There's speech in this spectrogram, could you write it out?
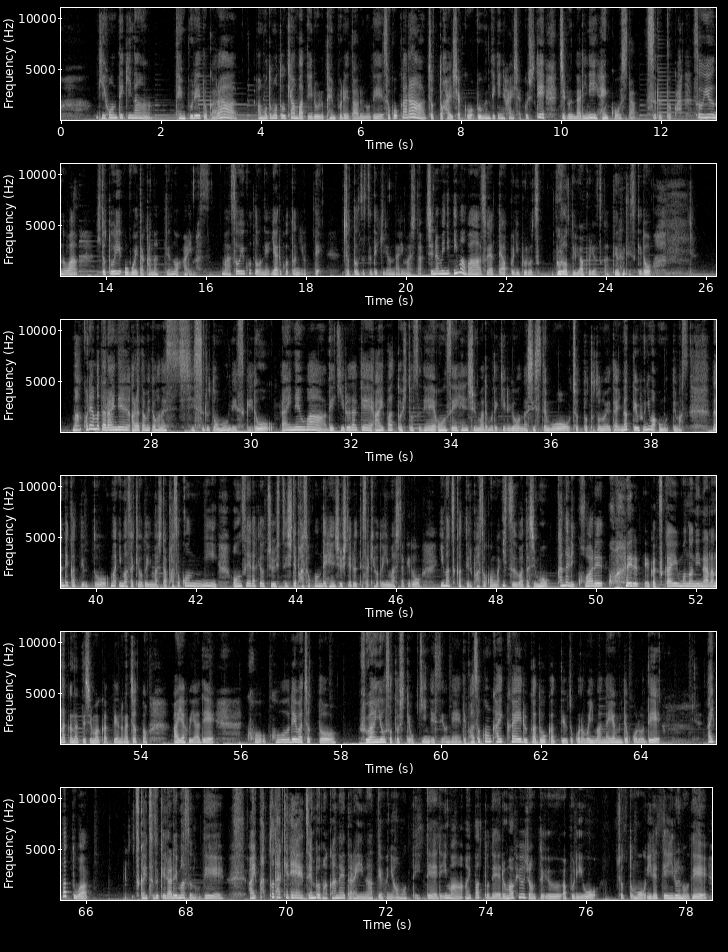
基本的なテンプレートから、もともとキャンバーっていろいろテンプレートあるので、そこからちょっと拝借を部分的に拝借して自分なりに変更した、するとか、そういうのは一通り覚えたかなっていうのはあります。まあそういうことをね、やることによって、ちょっとずつできるようになりました。ちなみに今はそうやってアプリブロ、ブロというアプリを使ってるんですけど、まあこれはまた来年改めてお話しすると思うんですけど、来年はできるだけ iPad 一つで音声編集までもできるようなシステムをちょっと整えたいなっていうふうには思ってます。なんでかっていうと、まあ今先ほど言いましたパソコンに音声だけを抽出してパソコンで編集してるって先ほど言いましたけど、今使ってるパソコンがいつ私もかなり壊れ、壊れるっていうか使い物にならなくなってしまうかっていうのがちょっとあやふやで、こ、これはちょっと不安要素として大きいんですよね。で、パソコン買い替えるかどうかっていうところも今悩みどころで、iPad は使い続けられますので、iPad だけで全部賄えたらいいなっていうふうには思っていて、で、今 iPad で LumaFusion というアプリをちょっともう入れているので、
